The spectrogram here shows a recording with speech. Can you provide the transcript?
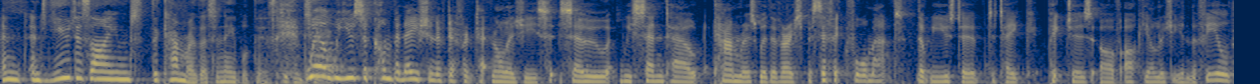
and and you designed the camera that enabled this, didn't you? Well, we used a combination of different technologies. So we sent out cameras with a very specific format that we used to, to take pictures of archaeology in the field.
